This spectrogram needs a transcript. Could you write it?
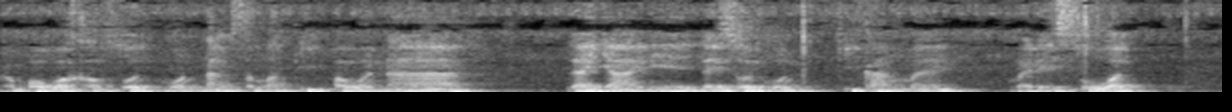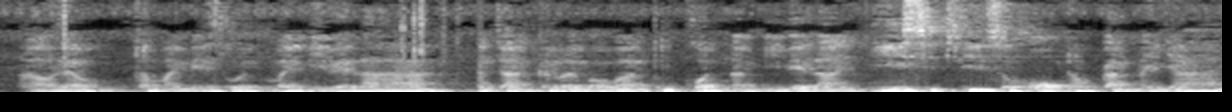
ก็เพราะว่าเขาสวดมนต์นั่งสมาธิภาวนา และยายนี่ได้สวดมนต์กี่ครั้งไหมไม่ได้สวดเอาแล้วทำไมไม่สวดไม่มีเวลา อาจารย์ก็เลยบอกว่าทุกคนนะมีเวลา 24 ชั่วโมงเท่ากันนะยาย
